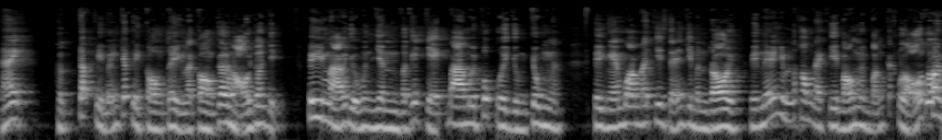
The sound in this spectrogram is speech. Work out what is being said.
đấy, thực chất thì bản chất thì còn tiền là còn cơ hội thôi anh chị. Khi mà ví dụ mình nhìn vào cái chẹt 30 phút người dùng chung nè, thì ngày hôm qua đã chia sẻ chị mình rồi. Thì nếu như nó không đạt kỳ vọng mình vẫn cắt lỗ thôi.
